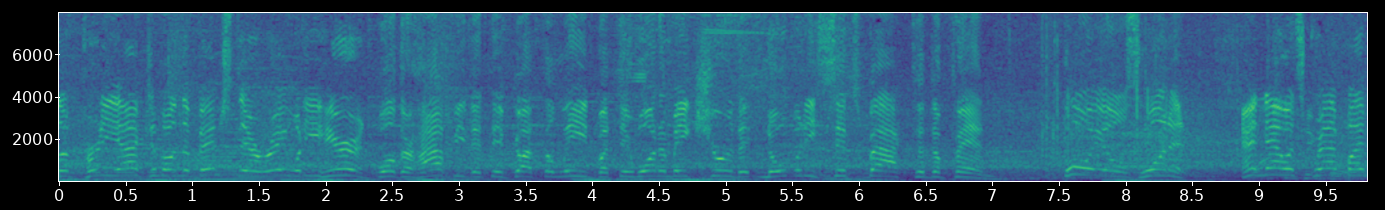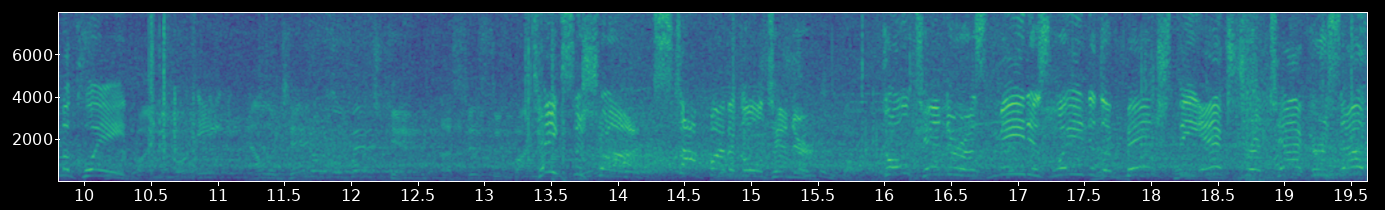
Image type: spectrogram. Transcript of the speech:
Are pretty active on the bench there, Ray. What are you hearing? Well, they're happy that they've got the lead, but they want to make sure that nobody sits back to defend. Boyles won it. And now it's grabbed by McQuaid. By number eight, Alexander Ovechkin. Assisted by Takes a shot. Stopped by the goaltender. Goaltender has made his way to the bench. The extra attacker's out.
